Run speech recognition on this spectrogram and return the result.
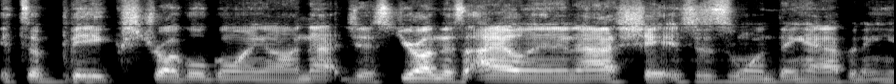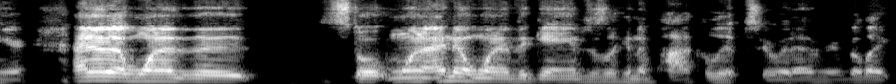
it's a big struggle going on, not just you're on this island and ah shit, it's just one thing happening here. I know that one of the store one I know one of the games is like an apocalypse or whatever, but like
